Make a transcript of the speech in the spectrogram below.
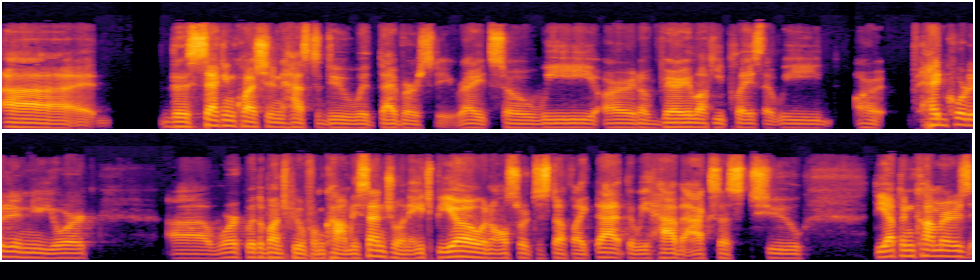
uh the second question has to do with diversity right? So we are in a very lucky place that we are headquartered in new york uh, work with a bunch of people from Comedy Central and HBO and all sorts of stuff like that, that we have access to the up and comers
